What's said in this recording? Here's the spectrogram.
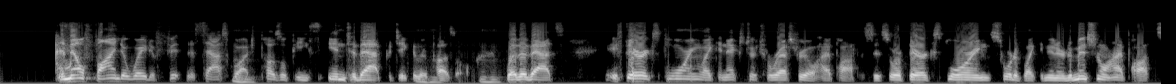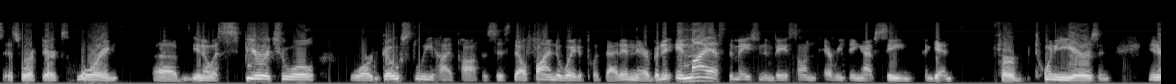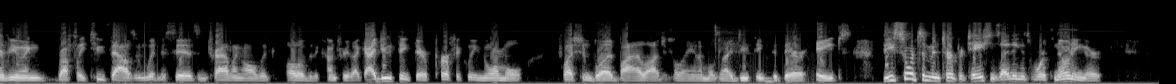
and they'll find a way to fit the Sasquatch mm-hmm. puzzle piece into that particular mm-hmm. puzzle, mm-hmm. whether that's if they're exploring like an extraterrestrial hypothesis, or if they're exploring sort of like an interdimensional hypothesis, or if they're exploring, uh, you know, a spiritual or ghostly hypothesis, they'll find a way to put that in there. But in my estimation, and based on everything I've seen, again, for 20 years and interviewing roughly 2,000 witnesses and traveling all the all over the country, like I do think they're perfectly normal flesh and blood biological animals, and I do think that they're apes. These sorts of interpretations, I think it's worth noting, are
